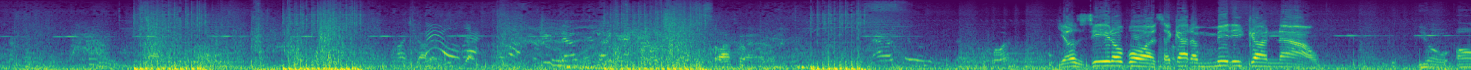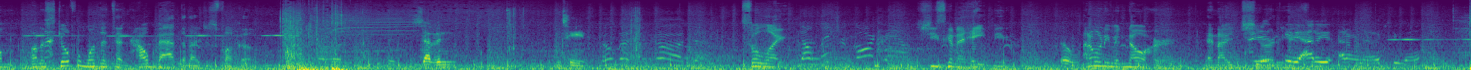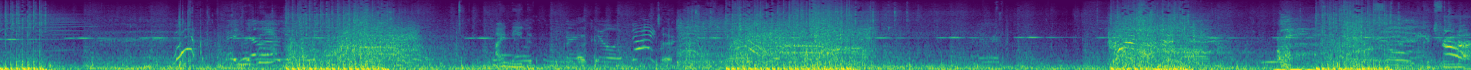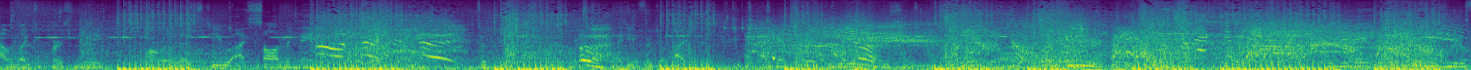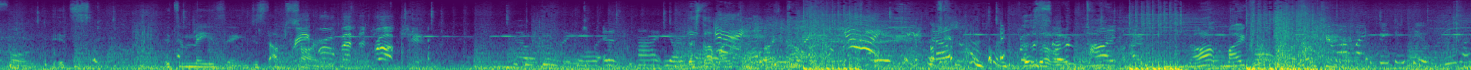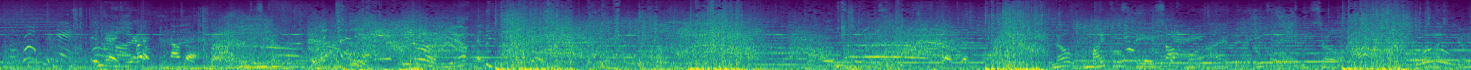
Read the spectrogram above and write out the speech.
That actually wasn't Yo, Zero Boys, I got a minigun now. Yo, um, on a scale from one to ten, how bad did I just fuck up? Seventeen. Don't let your guard down. So like, Don't let your guard down. she's gonna hate me. Oh. I don't even know her, and I I'm she just already. kidding. I hates don't, I don't know if she will. me. I need it. Okay. Katrina, I would like to personally apologize to you. I saw the name. Took me. I did it for a joke. I, I bet you're a great person. Beautiful. It's it's amazing. Just I'm sorry. Regroup at the dropship. Michael, oh, and it's not your That's not my fault. No? For the seventh time, I'm not Michael. but Who am I speaking to? Who am I talking to? Okay, Brett, now that. Yep. No, Michael's a sophomore. I am an eighth, so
